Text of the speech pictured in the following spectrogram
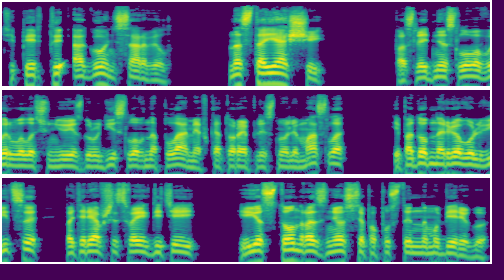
«Теперь ты огонь, Сарвил. Настоящий!» Последнее слово вырвалось у нее из груди, словно пламя, в которое плеснули масло, и, подобно реву львицы, потерявшей своих детей, ее стон разнесся по пустынному берегу.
